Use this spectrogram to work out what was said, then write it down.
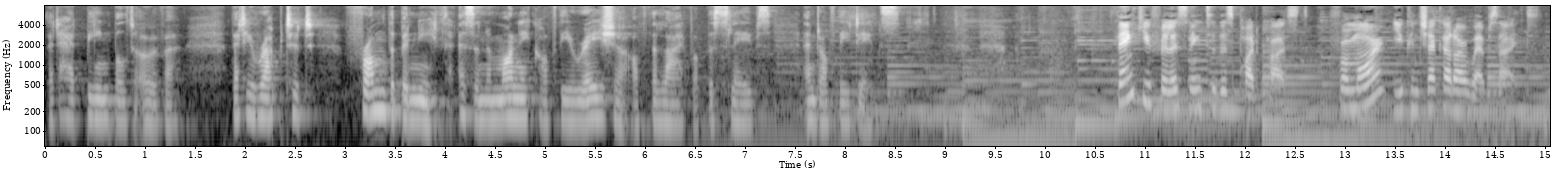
that had been built over, that erupted from the beneath as a mnemonic of the erasure of the life of the slaves and of their deaths. Thank you for listening to this podcast. For more, you can check out our website.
